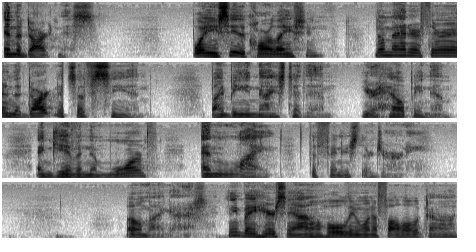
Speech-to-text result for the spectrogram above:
in the darkness. Boy, you see the correlation? No matter if they're in the darkness of sin, by being nice to them, you're helping them and giving them warmth and light to finish their journey. Oh my gosh. Anybody here say, I wholly want to follow God?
